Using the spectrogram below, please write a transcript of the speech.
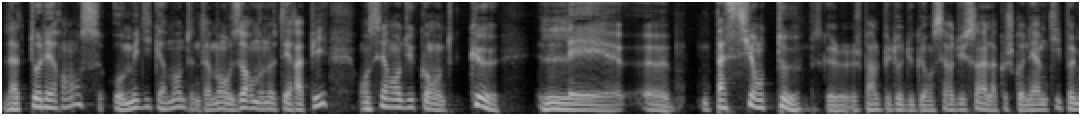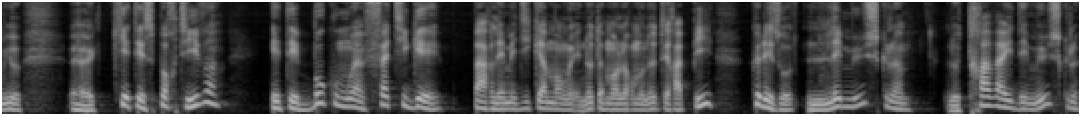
la tolérance aux médicaments, notamment aux hormonothérapies. On s'est rendu compte que les euh, patienteux, parce que je parle plutôt du cancer du sein, là que je connais un petit peu mieux, euh, qui étaient sportives, étaient beaucoup moins fatiguées par les médicaments et notamment l'hormonothérapie les autres. Les muscles, le travail des muscles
